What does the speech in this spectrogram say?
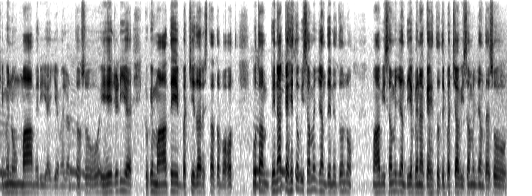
ਕਿ ਮੈਨੂੰ ਮਾਂ ਮੇਰੀ ਆਈ ਹੈ ਮਿਲਣ ਤੋਂ। ਸੋ ਇਹ ਜਿਹੜੀ ਹੈ ਕਿਉਂਕਿ ਮਾਂ ਤੇ ਬੱਚੇ ਦਾ ਰਿਸ਼ਤਾ ਤਾਂ ਬਹੁਤ ਉਹ ਤਾਂ ਬਿਨਾਂ ਕਹੇ ਤੋਂ। ਵੀ ਸਮਝ ਜਾਂਦੇ ਨੇ ਦੋਨੋਂ ਮਾਂ ਵੀ ਸਮਝ ਜਾਂਦੀ ਹੈ, ਬਿਨਾਂ ਕਹੇ ਤੋਂ ਤੇ ਬੱਚਾ ਵੀ ਸਮਝ ਜਾਂਦਾ ਸੋ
